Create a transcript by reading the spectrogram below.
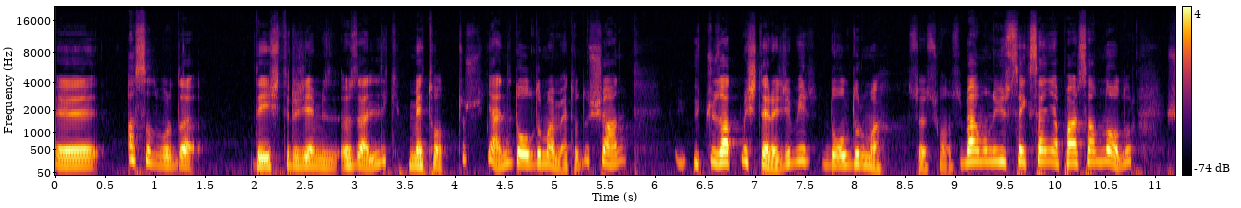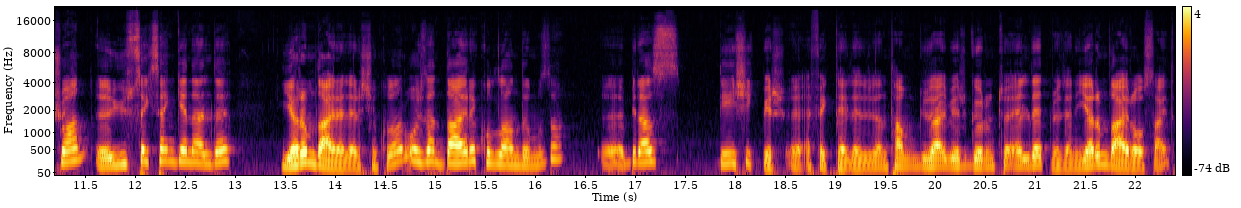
Ee, asıl burada değiştireceğimiz özellik metottur. Yani doldurma metodu. Şu an 360 derece bir doldurma söz konusu. Ben bunu 180 yaparsam ne olur? Şu an e, 180 genelde yarım daireler için kullanılır. O yüzden daire kullandığımızda e, biraz değişik bir e, efekt elde ediyoruz. Yani tam güzel bir görüntü elde etmiyoruz. Yani yarım daire olsaydı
